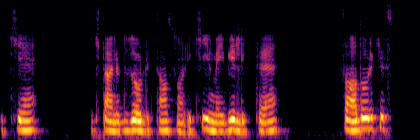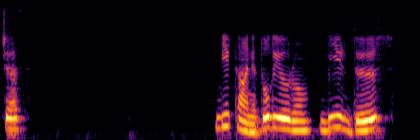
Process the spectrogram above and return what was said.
2 iki tane düz ördükten sonra iki ilmeği birlikte sağa doğru keseceğiz. Bir tane doluyorum. Bir düz,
